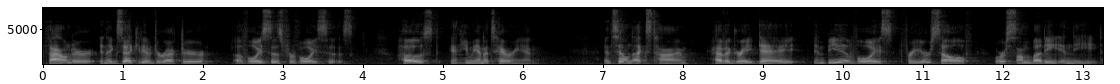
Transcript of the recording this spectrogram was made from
founder and executive director of Voices for Voices, host and humanitarian. Until next time, have a great day and be a voice for yourself or somebody in need.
